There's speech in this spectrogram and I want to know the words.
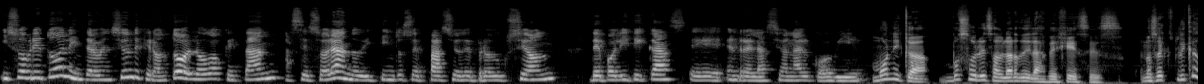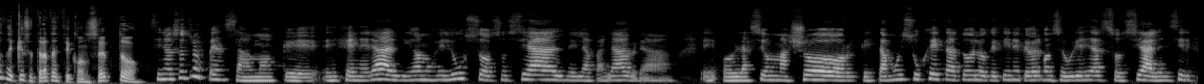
y sobre todo a la intervención de gerontólogos que están asesorando distintos espacios de producción de políticas eh, en relación al COVID. Mónica, vos solés hablar de las vejeces. ¿Nos explicas de qué se trata este concepto? Si nosotros pensamos que en general, digamos, el uso social de la palabra eh, población mayor, que está muy sujeta a todo lo que tiene que ver con seguridad social, es decir,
